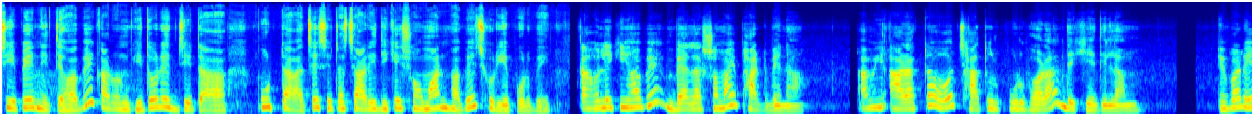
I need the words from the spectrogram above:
চেপে নিতে হবে, কারণ ভিতরের যেটা পুরটা আছে সেটা চারিদিকে সমানভাবে ছড়িয়ে পড়বে। তাহলে কি হবে? বেলার সময় ফাটবে না। আমি আর একটাও ছাতুর পুর ভরা দেখিয়ে দিলাম। এবারে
